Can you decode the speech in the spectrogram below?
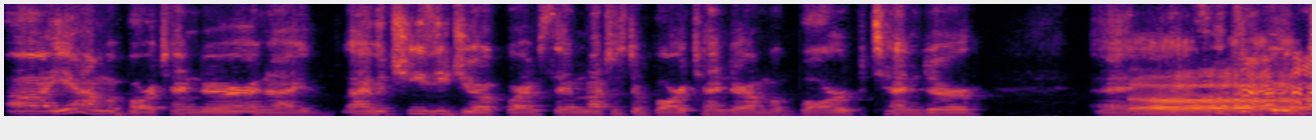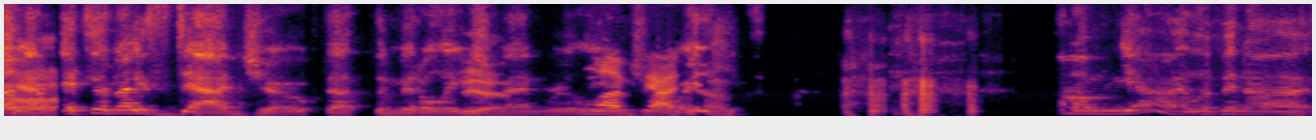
Uh, yeah, I'm a bartender, and I I have a cheesy joke where I'm saying I'm not just a bartender, I'm a barb tender. And it's, it's a good Oh. joke. It's a nice dad joke that the middle-aged Yeah. men really Love enjoy. Um, yeah, I live in uh,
